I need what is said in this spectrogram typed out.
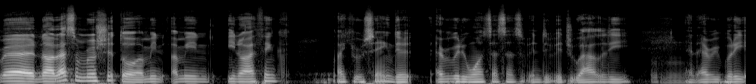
Man, no, that's some real shit though. I mean, I mean, you know, I think like you were saying, that everybody wants that sense of individuality, and everybody.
